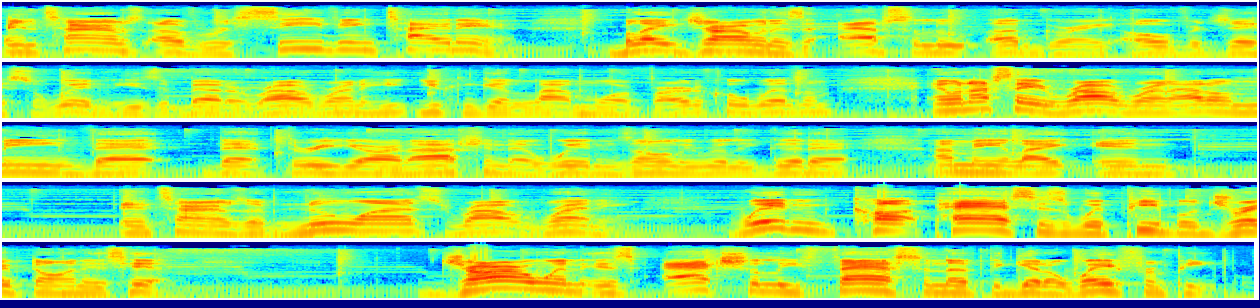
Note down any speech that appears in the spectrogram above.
in terms of receiving tight end, Blake Jarwin is an absolute upgrade over Jason Witten. He's a better route runner. He, you can get a lot more vertical with him. And when I say route run, I don't mean that that three yard option that Witten's only really good at. I mean like in in terms of nuanced route running Witten caught passes with people draped on his hip. Jarwin is actually fast enough to get away from people.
